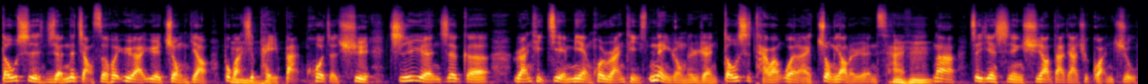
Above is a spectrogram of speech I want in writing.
都是人的角色会越来越重要，不管是陪伴或者去支援这个软体界面或软体内容的人，都是台湾未来重要的人才。那这件事情需要大家去关注。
